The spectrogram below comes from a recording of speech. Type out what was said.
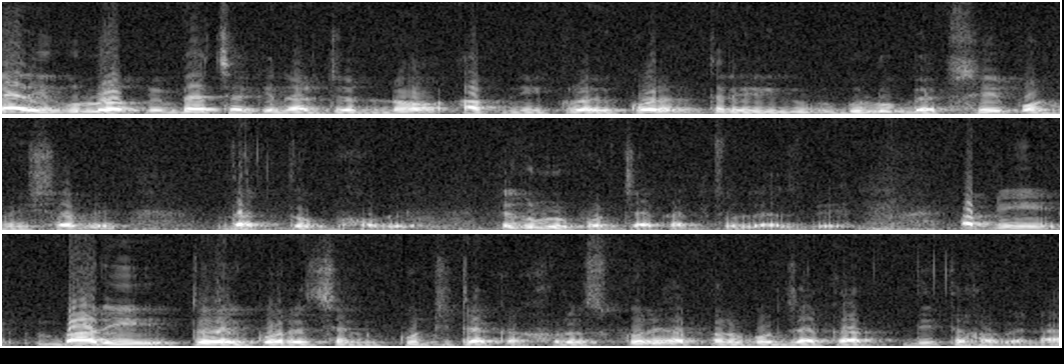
গাড়িগুলো আপনি বেচা কেনার জন্য আপনি ক্রয় করেন, তাহলে এইগুলো ব্যবসায়ী পণ্য হিসাবে দাতব্য হবে। এগুলোর উপর জাকাত চলে আসবে। আপনি বাড়ি তৈরি করেছেন, কোটি টাকা খরচ করে আপনার উপর জাকাত দিতে হবে না।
